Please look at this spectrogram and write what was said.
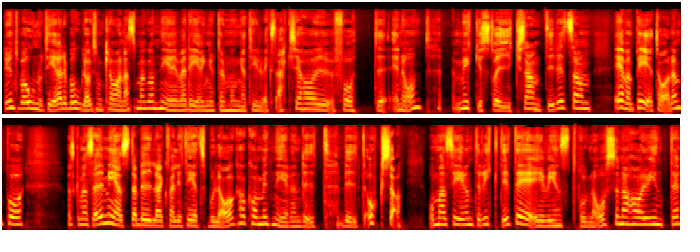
Det är inte bara onoterade bolag som Klarna som har gått ner i värdering, utan många tillväxtaktier har ju fått enormt mycket stryk samtidigt som även P talen på vad ska man säga, mer stabila kvalitetsbolag har kommit ner en dit, bit också. Och man ser inte riktigt det i vinstprognoserna har ju inte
